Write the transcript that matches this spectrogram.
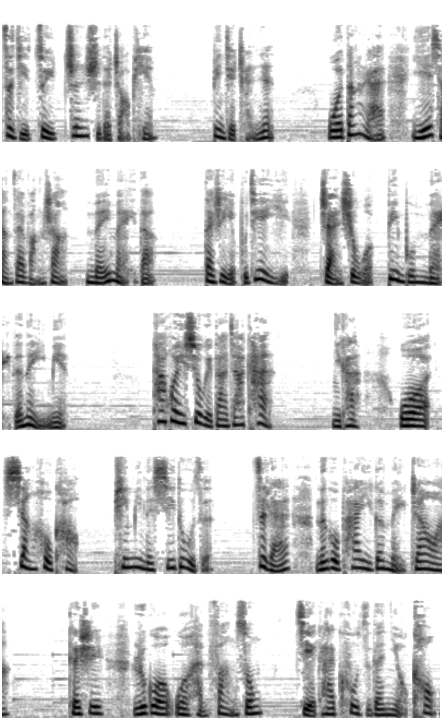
自己最真实的照片，并且承认。我当然也想在网上美美的，但是也不介意展示我并不美的那一面。他会秀给大家看，你看我向后靠，拼命的吸肚子，自然能够拍一个美照啊。可是如果我很放松，解开裤子的纽扣，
